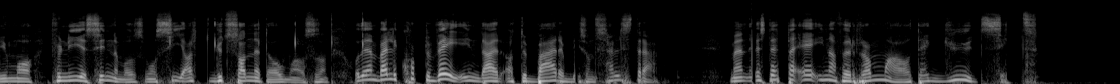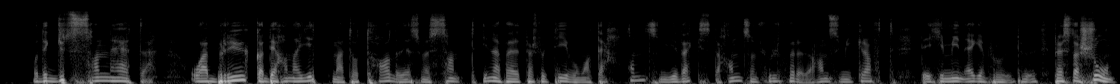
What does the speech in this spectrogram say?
Vi må fornye sinnet med oss, vi må si alt Guds sannheter om oss. Og, sånn. og det er en veldig kort vei inn der at det bare blir sånn selvstrev. Men hvis dette er innenfor ramma og det er Gud sitt, og det er Guds sannheter, og jeg bruker det han har gitt meg til å tale det som er sant, innenfor et perspektiv om at det er han som gir vekst, det er han som fullfører, det er han som gir kraft, det er ikke min egen prestasjon,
